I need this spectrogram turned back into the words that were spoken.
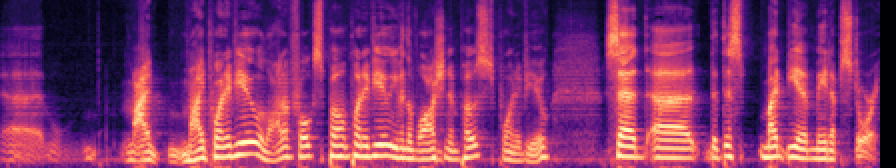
uh, my my point of view, a lot of folks' point of view, even the Washington Post's point of view, said uh, that this might be a made up story.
